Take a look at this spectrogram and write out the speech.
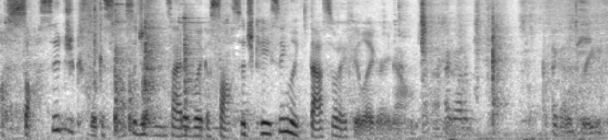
a sausage, because like a sausage is inside of like a sausage casing. Like that's what I feel like right now. I gotta, I gotta breathe.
